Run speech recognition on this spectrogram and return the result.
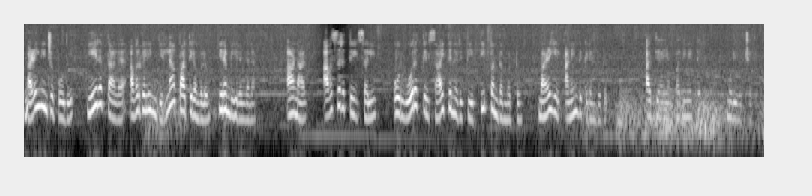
மழை நின்ற போது ஏறத்தாழ அவர்களின் எல்லா பாத்திரங்களும் நிரம்பியிருந்தன. ஆனால் அவசரத்தில் சலீம் ஓர் ஓரத்தில் சாய்த்து நிறுத்திய தீப்பந்தம் மட்டும் மழையில் அணைந்து கிடந்தது. அத்தியாயம் பதினெட்டு முடிவுற்றது.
